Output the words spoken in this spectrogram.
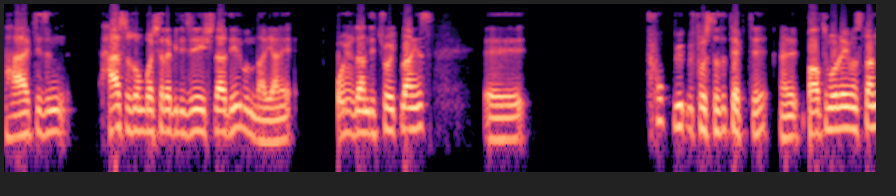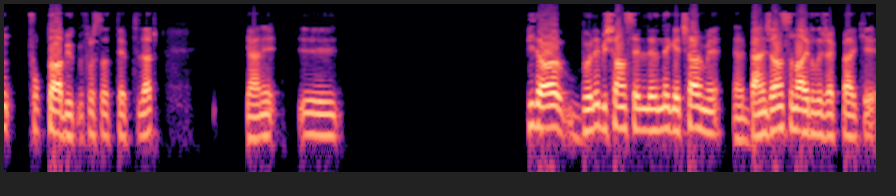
Herkesin her sezon başarabileceği işler değil bunlar. Yani o yüzden Detroit Lions e, çok büyük bir fırsatı tepti. Yani Baltimore Ravens'tan çok daha büyük bir fırsatı teptiler. Yani e, bir daha böyle bir şans ellerine geçer mi? Yani Ben Johnson ayrılacak belki.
